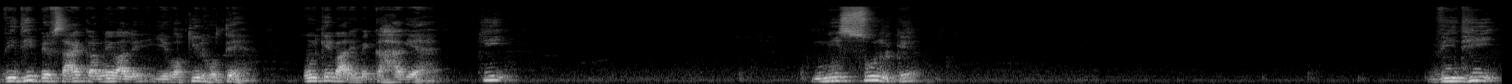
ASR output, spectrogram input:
विधि व्यवसाय करने वाले ये वकील होते हैं, उनके बारे में कहा गया है कि निशुल्क विधि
